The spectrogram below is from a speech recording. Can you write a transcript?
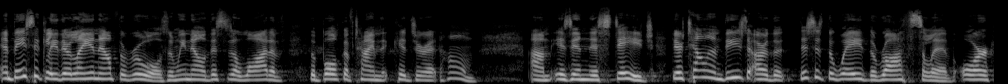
and basically they're laying out the rules. And we know this is a lot of the bulk of time that kids are at home. Um, is in this stage. They're telling them these are the this is the way the Roths live, or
